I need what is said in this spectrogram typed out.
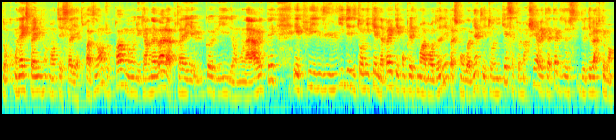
Donc on a expérimenté ça il y a trois ans, je crois, au moment du carnaval. Après, il y a eu le Covid, on a arrêté. Et puis l'idée des tourniquets n'a pas été complètement abandonnée parce qu'on voit bien que les tourniquets, ça peut marcher avec la taxe de, débarquement,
